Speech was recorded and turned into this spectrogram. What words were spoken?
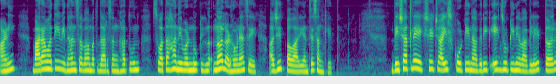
आणि बारामती विधानसभा मतदारसंघातून स्वतः निवडणूक न न लढवण्याचे अजित पवार यांचे संकेत. देशातले एकशे चाळीस कोटी नागरिक एकजुटीने वागले तर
